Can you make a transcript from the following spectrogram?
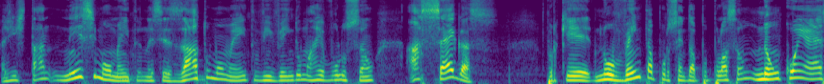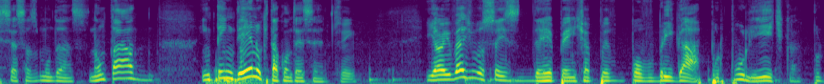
A gente tá nesse momento, nesse exato momento, vivendo uma revolução às cegas. Porque 90% da população não conhece essas mudanças, não tá entendendo o que tá acontecendo. Sim. E ao invés de vocês, de repente, o povo brigar por política, por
